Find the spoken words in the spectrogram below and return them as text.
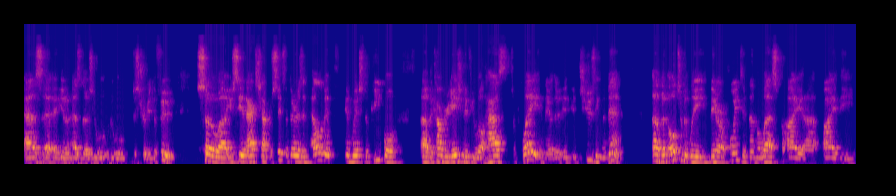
as, uh, you know, as those who will, who will distribute the food. So uh, you see in Acts chapter 6 that there is an element in which the people uh, the congregation, if you will, has to play in there in, in choosing the men. Uh, but ultimately, they are appointed nonetheless by uh, by the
